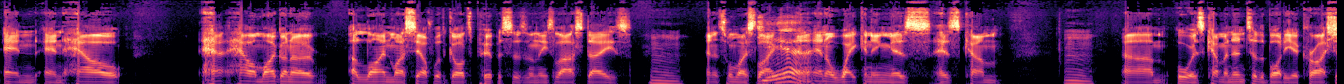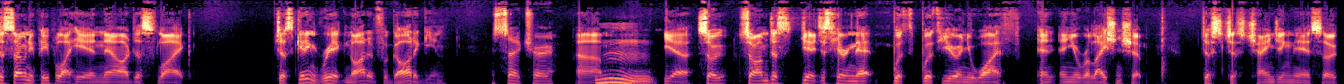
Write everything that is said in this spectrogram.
and and how how, how am I going to align myself with God's purposes in these last days? And it's almost like Yeah. an, an awakening has has come um, or is coming into the body of Christ. Just so many people I hear now are just like, just getting reignited for God again. It's so true. Yeah. So, so I'm just yeah, just hearing that with with you and your wife and, and your relationship, just just changing there. So,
